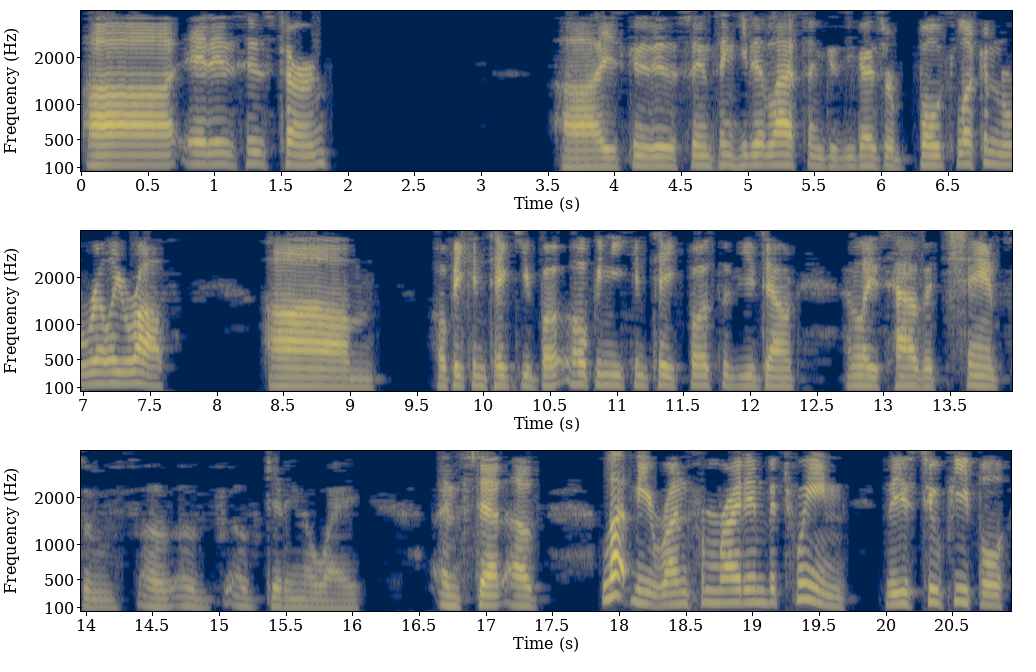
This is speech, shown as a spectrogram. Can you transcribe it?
Uh, it is his turn. Uh, he's gonna do the same thing he did last time because you guys are both looking really rough. Um, hope he can take you both. Hoping he can take both of you down and at least have a chance of of of, of getting away, instead of let me run from right in between these two people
